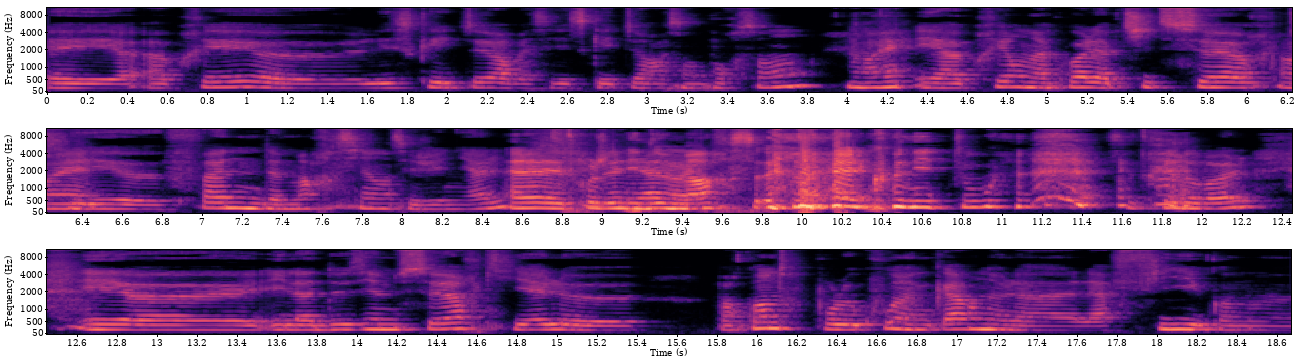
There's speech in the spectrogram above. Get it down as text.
Et après, euh, les skaters, bah, c'est les skaters à 100%. Ouais. Et après, on a quoi? La petite sœur qui Ouais. est euh, fan de Martien, c'est génial. Elle est trop Et géniale. de ouais. Mars, elle connaît tout. c'est très drôle. Et, euh, et la deuxième sœur qui, elle, euh, par contre, pour le coup, incarne la, la fille comme euh,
